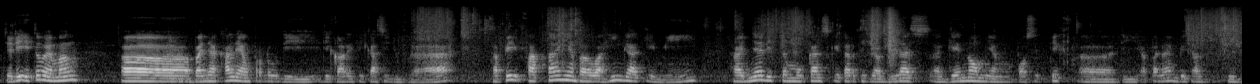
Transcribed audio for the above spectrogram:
Jadi itu memang uh, banyak hal yang perlu di, diklarifikasi juga. Tapi faktanya bahwa hingga kini hanya ditemukan sekitar 13 uh, genom yang positif uh, di apa namanya B117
